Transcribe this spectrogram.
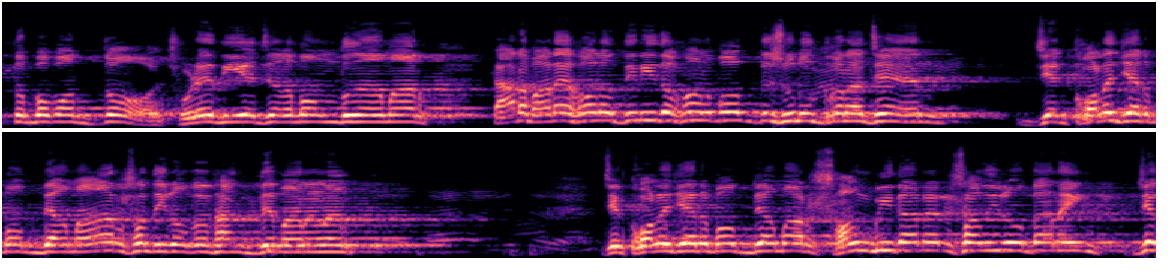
স্তববদ্ধ ছুড়ে দিয়েছেন বন্ধু আমার। তার মানে হলো তিনি তখন বলতে শুরু করেছেন যে, কলেজের মধ্যে আমার স্বাধীনতা থাকতে পারে না। যে কলেজের মধ্যে আমার সংবিধানের স্বাধীনতা নেই, যে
